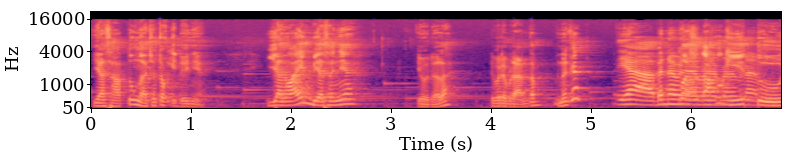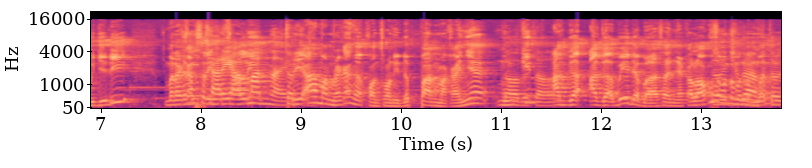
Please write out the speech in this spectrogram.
yang satu nggak cocok idenya, yang lain biasanya ya udahlah daripada berantem, bener kan? Ya, benar benar. Maksud aku benar, gitu. Jadi mereka Lebih sering cari kali aman lah cari aman, mereka nggak kontrol di depan, makanya mungkin betul. agak agak beda bahasanya. Kalau aku Betul sama teman-teman, betul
